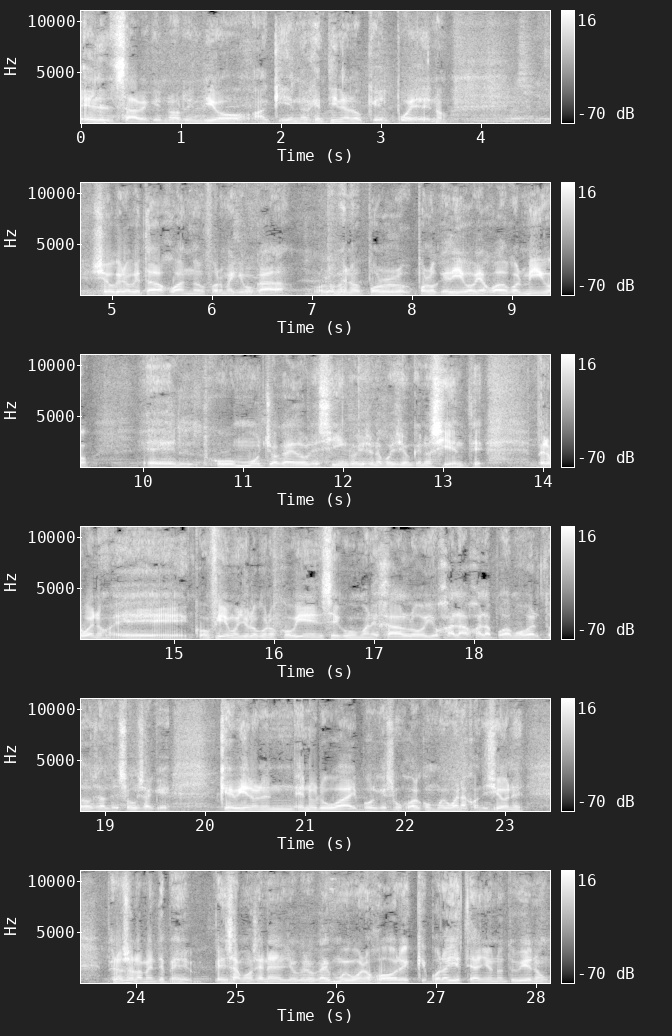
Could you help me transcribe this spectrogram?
él sabe que no rindió aquí en Argentina lo que él puede, ¿no? Yo creo que estaba jugando en forma equivocada, por lo menos por, por lo que Diego había jugado conmigo. Él jugó mucho acá de doble cinco y es una posición que no siente. Pero bueno, eh, confiemos, yo lo conozco bien, sé cómo manejarlo y ojalá, ojalá podamos ver todos al de Sousa que, que vieron en, en Uruguay porque es un jugador con muy buenas condiciones. Pero no solamente pe- pensamos en él, yo creo que hay muy buenos jugadores que por ahí este año no tuvieron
